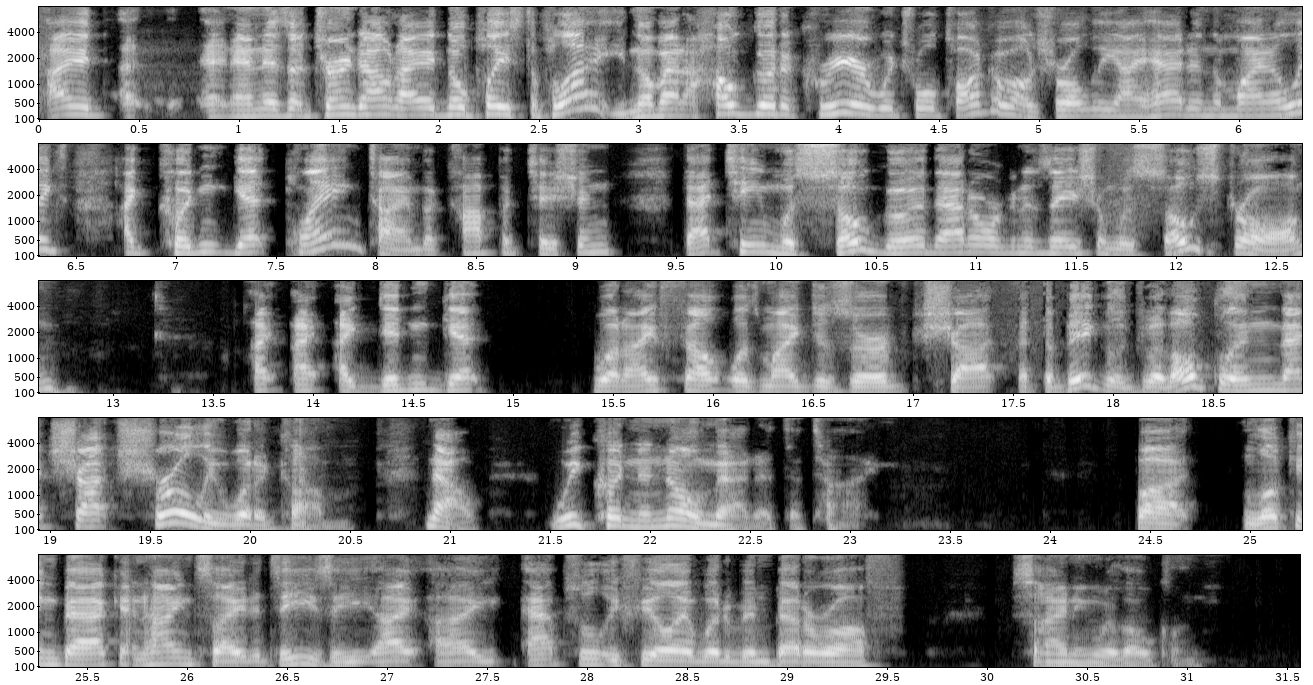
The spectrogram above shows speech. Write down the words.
I had, uh, and, and, as it turned out, I had no place to play. No matter how good a career, which we'll talk about shortly, I had in the minor leagues, I couldn't get playing time. The competition, that team was so good, that organization was so strong. I, I, I didn't get what I felt was my deserved shot at the big leagues. With Oakland, that shot surely would have come. Now, we couldn't have known that at the time. But looking back in hindsight, it's easy. I, I absolutely feel I would have been better off signing with Oakland.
